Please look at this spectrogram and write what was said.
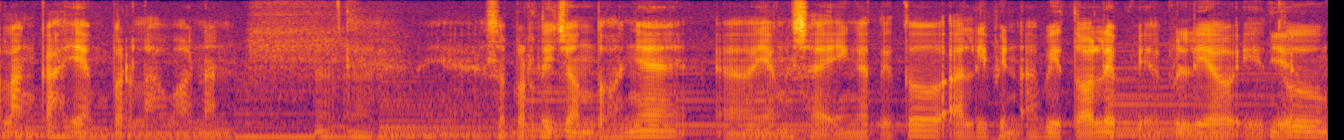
langkah yang berlawanan. Ya, seperti contohnya eh, yang saya ingat itu Ali bin Abi Thalib ya beliau itu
